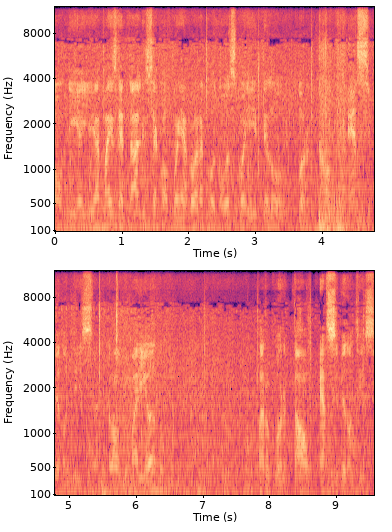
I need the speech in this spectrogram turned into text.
Bom dia e mais detalhes se acompanha agora conosco aí pelo portal SB Notícia. Cláudio Mariano para o portal SB Notícia.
